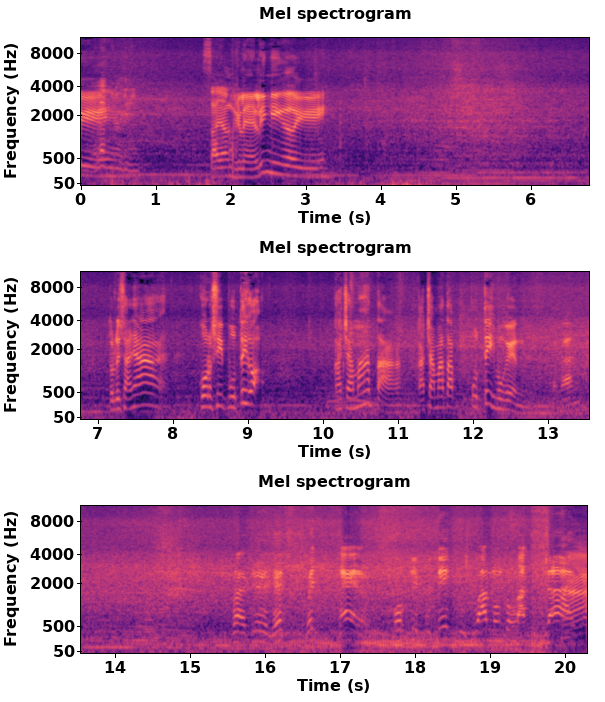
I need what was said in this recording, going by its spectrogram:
iki. Ini, ini. Saya ngelelingi kok iki. Tulisannya kursi putih kok kacamata, kacamata putih mungkin. Kan? Friday head with hair. Kursi putih tujuan untuk. Nah.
